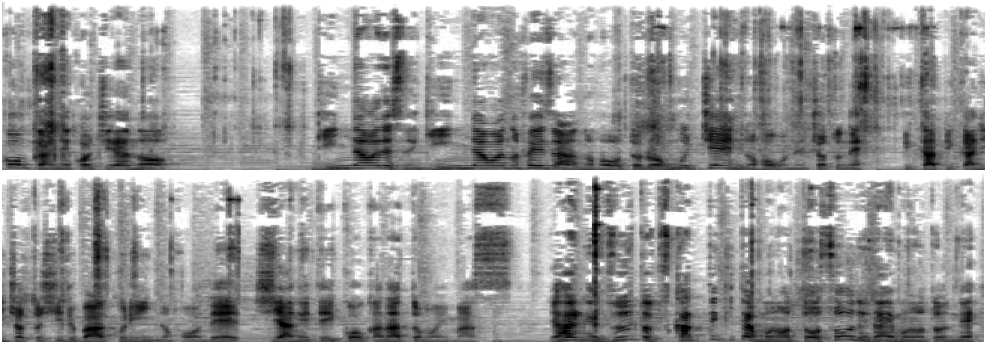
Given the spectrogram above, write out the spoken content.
今回ね、こちらの銀縄ですね。銀縄のフェザーの方とロングチェーンの方をね、ちょっとね、ピカピカにちょっとシルバークリーンの方で仕上げていこうかなと思います。やはりね、ずっと使ってきたものと、そうでないものとね、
